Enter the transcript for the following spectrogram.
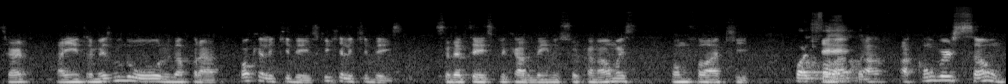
certo? Aí entra mesmo do ouro, da prata. Qual que é a liquidez? O que, que é liquidez? Você deve ter explicado bem no seu canal, mas vamos falar aqui. Pode falar. É pode. A, a, conversão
